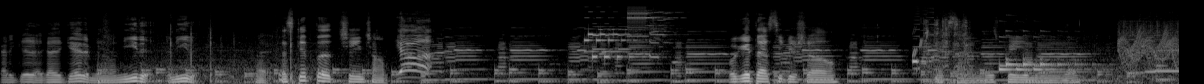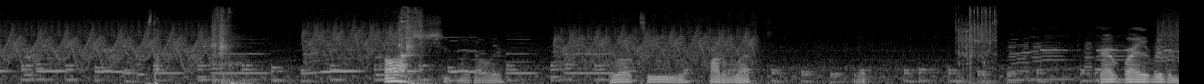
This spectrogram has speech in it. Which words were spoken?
Gotta get it. I gotta get it, man. I need it. I need it. Alright, let's get the chain chomp. Yeah. We'll get that secret shell next time. It was pretty annoying though. Oh shoot, my dollar. Little too bottom left. Yep. Grab by the ribbon.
